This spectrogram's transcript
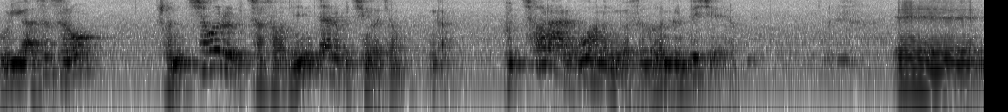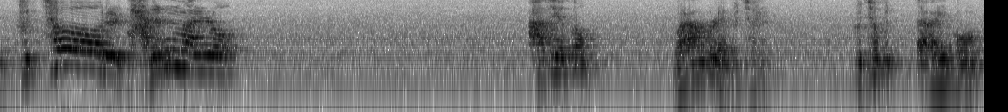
우리가 스스로 존칭어를 붙여서 님자를 붙인 거죠. 그러니까 부처라고 하는 것은 그런 뜻이에요. 에, 부처를 다른 말로 아세요 또? 뭐라고 불러요 부처를? 부처 부자가 있고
